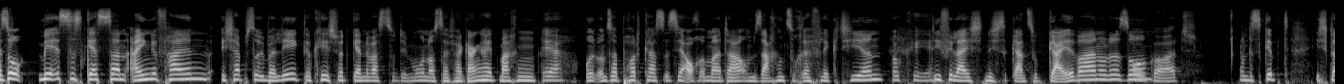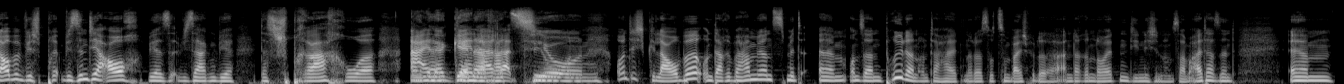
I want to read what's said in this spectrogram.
Also mir ist es gestern eingefallen, ich habe so überlegt, okay, ich würde gerne was zu Dämonen aus der Vergangenheit machen. Ja. Und unser Podcast ist ja auch immer da, um Sachen zu reflektieren, Okay. die vielleicht nicht ganz so geil waren oder so. Oh Gott. Und es gibt, ich glaube, wir, wir sind ja auch, wir, wie sagen wir, das Sprachrohr einer, Einer Generation. Generation. Und ich glaube, und darüber haben wir uns mit ähm, unseren Brüdern unterhalten oder so zum Beispiel oder anderen Leuten, die nicht in unserem Alter sind. Ähm,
